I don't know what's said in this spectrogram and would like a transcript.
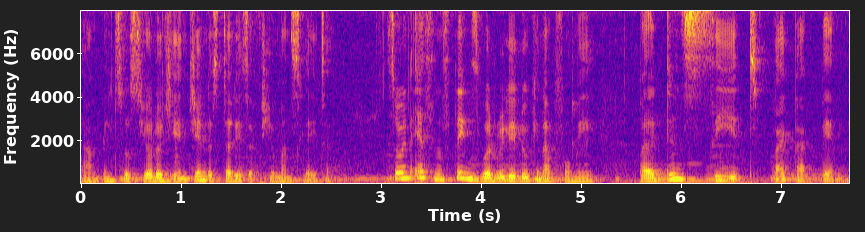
um, in sociology and gender studies a few months later. So, in essence, things were really looking up for me but I didn't see it like that then.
